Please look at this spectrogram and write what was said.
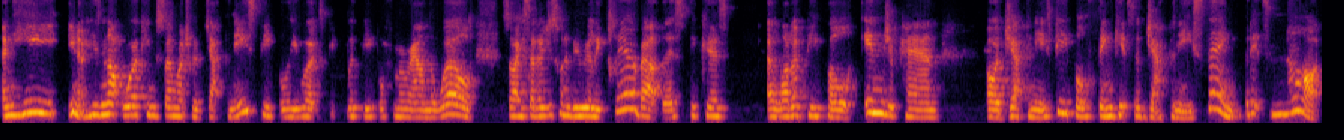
And he, you know, he's not working so much with Japanese people; he works with people from around the world. So I said, I just want to be really clear about this because a lot of people in Japan or Japanese people think it's a Japanese thing, but it's not.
